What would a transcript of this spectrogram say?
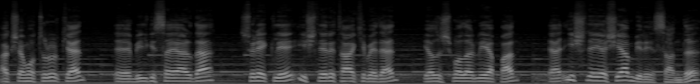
akşam otururken bilgisayarda sürekli işleri takip eden, yazışmalarını yapan, yani işle yaşayan bir insandı.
